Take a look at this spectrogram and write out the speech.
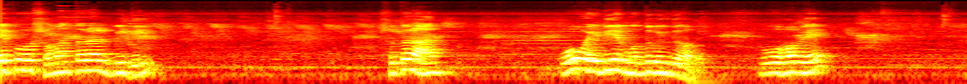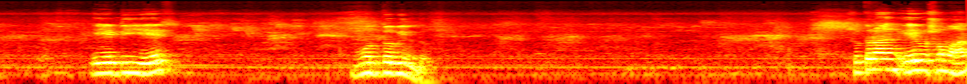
এফ ও সমান্তরাল বিধি সুতরাং ও এডি এর মধ্যবিন্দু হবে। ও হবে এডি এর মধ্যবিন্দু। সুতরাং এ ও সমান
